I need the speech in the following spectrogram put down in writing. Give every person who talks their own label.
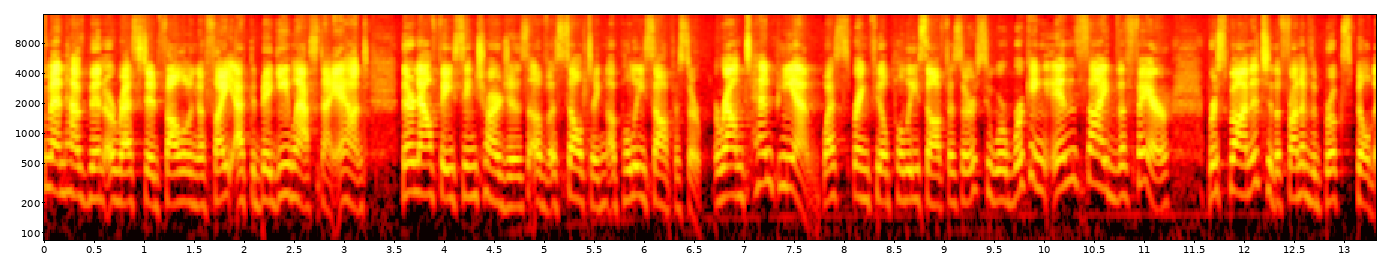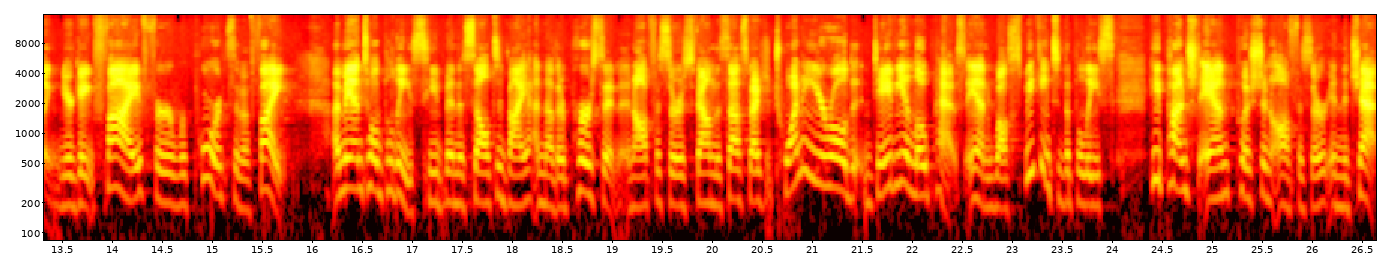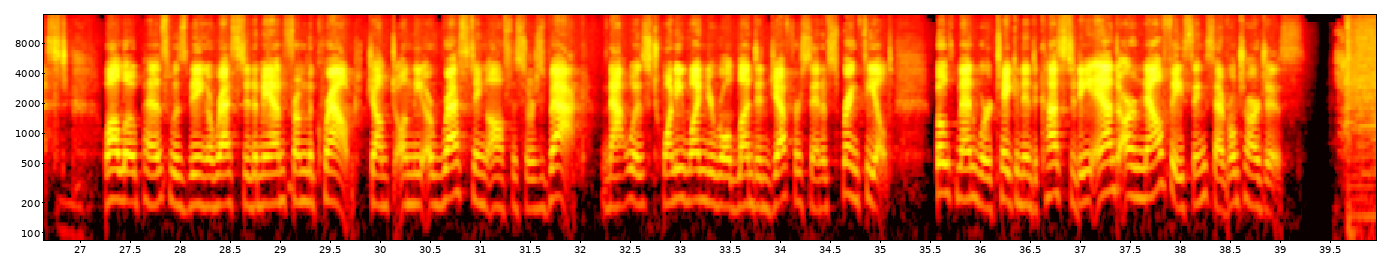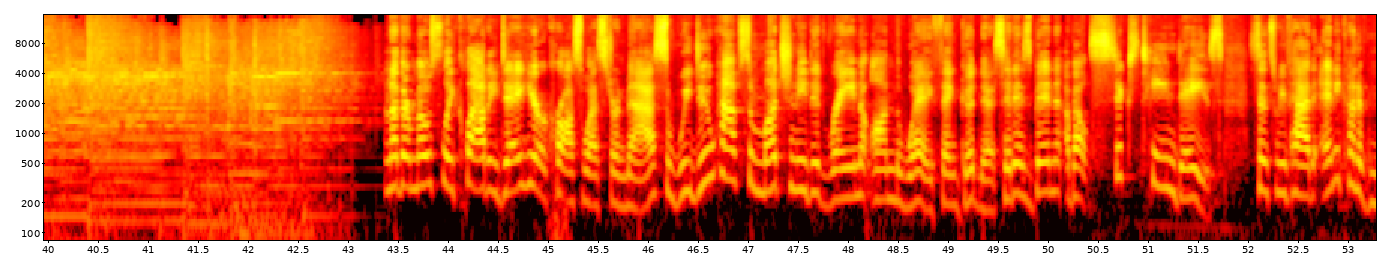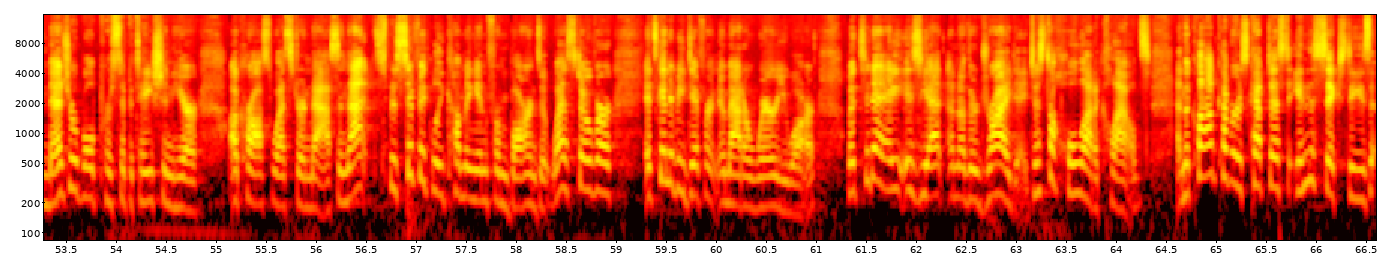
Speaker 1: Men have been arrested following a fight at the Big E last night, and they're now facing charges of assaulting a police officer. Around 10 p.m., West Springfield police officers who were working inside the fair responded to the front of the Brooks building near Gate 5 for reports of a fight. A man told police he'd been assaulted by another person, and officers found the suspect 20-year-old Davian Lopez, and while speaking to the police, he punched and pushed an officer in the chest. While Lopez was being arrested, a man from the crowd jumped on the arresting officer's back. That was 21-year-old London Jefferson of Springfield. Both men were taken into custody and are now facing several charges.
Speaker 2: Another mostly cloudy day here across western Mass. We do have some much needed rain on the way, thank goodness. It has been about 16 days since we've had any kind of measurable precipitation here across western Mass, and that specifically coming in from Barnes at Westover. It's going to be different no matter where you are. But today is yet another dry day, just a whole lot of clouds. And the cloud cover has kept us in the 60s.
